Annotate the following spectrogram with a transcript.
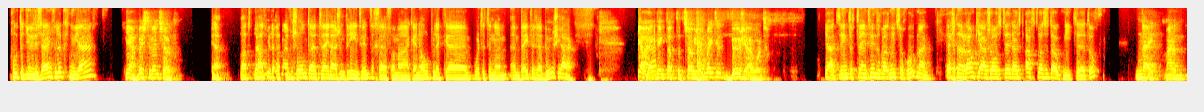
Goed dat jullie er zijn, gelukkig nieuwjaar. Ja, beste wens ook. Ja, Laat, laten we er een gezond 2023 uh, van maken. En hopelijk uh, wordt het een, een beter beursjaar. Ja, ja, ik denk dat het sowieso een beter beursjaar wordt. Ja, 2022 was niet zo goed, maar echt een rampjaar zoals 2008 was het ook niet, uh, toch? Nee, maar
